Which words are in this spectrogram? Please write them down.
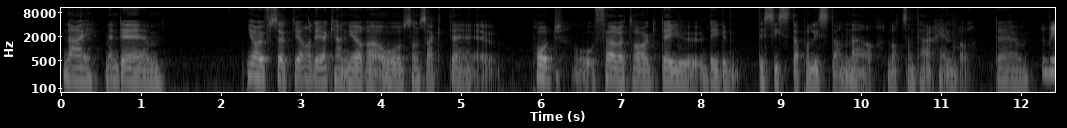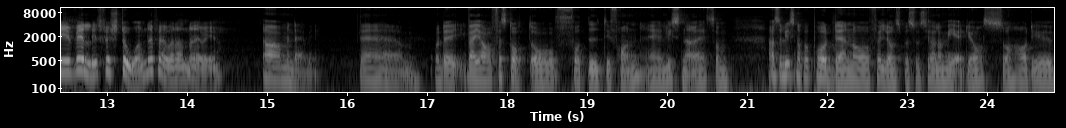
Nej, men det... Jag har ju försökt göra det jag kan göra och som sagt, det, podd och företag, det är ju det, är det, det sista på listan när något sånt här händer. Det, Vi är väldigt förstående för varandra är vi ju. ja, men det är vi. Det, och det, vad jag har förstått och fått utifrån eh, lyssnare som alltså lyssnar på podden och följer oss på sociala medier så har det ju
